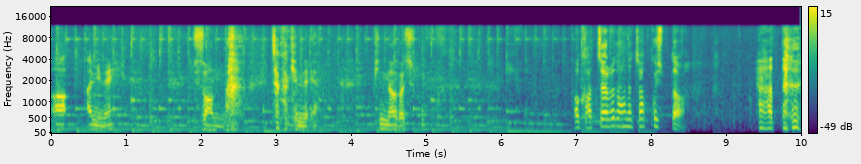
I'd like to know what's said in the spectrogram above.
아 아니네. 죄송합니다. 착각했네요. 빛나가지고. 아 가짜라도 하나 찾고 싶다. 하하따.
